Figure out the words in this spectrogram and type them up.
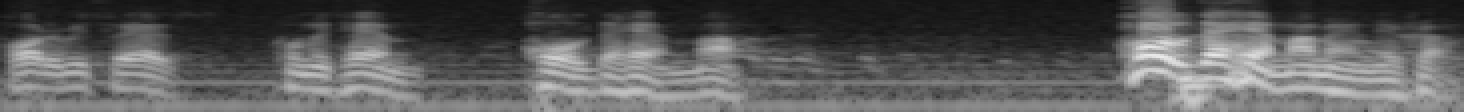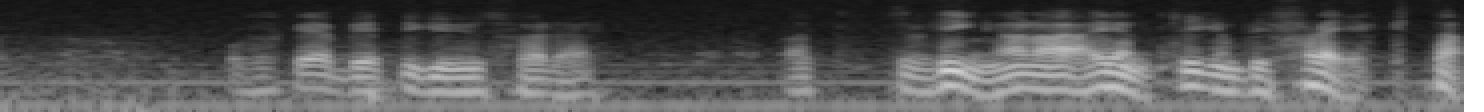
Har du blivit frälst, kommit hem, håll det hemma. Håll det hemma, människa. Och så ska jag be till Gud för dig att vingarna äntligen blir fläkta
